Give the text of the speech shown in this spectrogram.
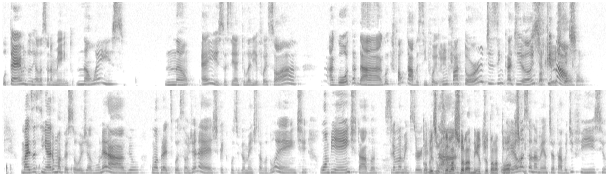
o término do relacionamento. Não é isso. Não é isso. Assim, aquilo ali foi só a, a gota da água que faltava. Assim, foi Entendi. um fator desencadeante Saquei final. Mas, assim, era uma pessoa já vulnerável, com uma predisposição genética, que possivelmente estava doente, o ambiente estava extremamente desorganizado. Talvez o relacionamento já estava tóxico. O relacionamento já estava difícil.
